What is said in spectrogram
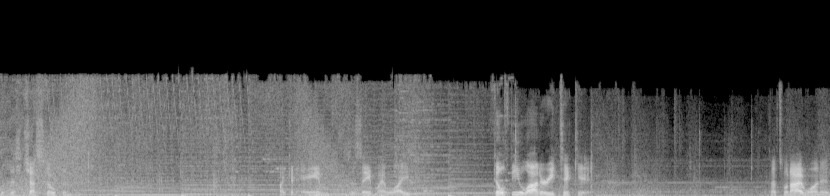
Get this chest open. If I can aim to save my life. Filthy lottery ticket. That's what I wanted.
